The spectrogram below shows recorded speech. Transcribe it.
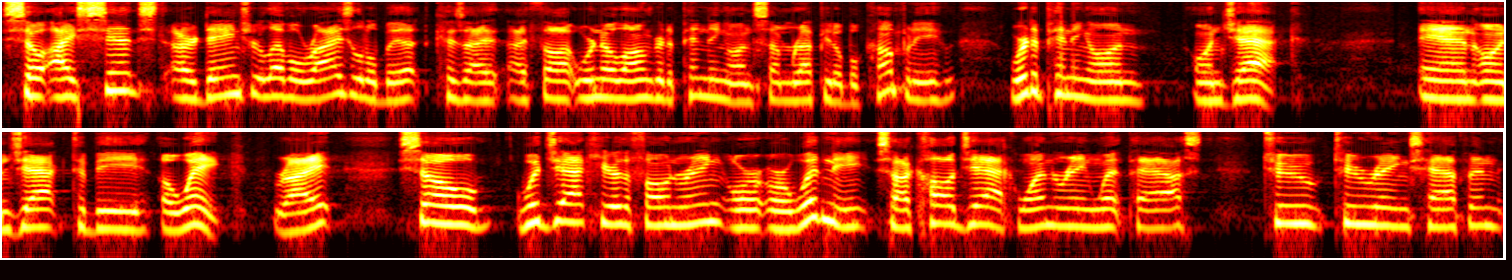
So I sensed our danger level rise a little bit because I, I thought we're no longer depending on some reputable company. We're depending on, on Jack and on Jack to be awake, right? So would Jack hear the phone ring or, or wouldn't he? So I called Jack. One ring went past, two, two rings happened,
